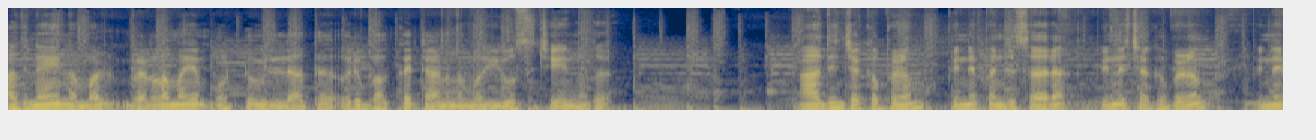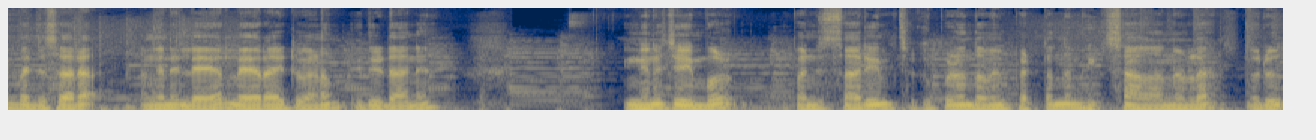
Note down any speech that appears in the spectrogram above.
അതിനായി നമ്മൾ വെള്ളമയം ഒട്ടുമില്ലാത്ത ഒരു ബക്കറ്റാണ് നമ്മൾ യൂസ് ചെയ്യുന്നത്. ആദ്യം ചക്കപ്പഴം പിന്നെ പഞ്ചസാര പിന്നെ ചക്കപ്പഴം പിന്നെയും പഞ്ചസാര. അങ്ങനെ ലെയർ ലെയറായിട്ട് വേണം ഇതിടാൻ ഇങ്ങനെ ചെയ്യുമ്പോൾ പഞ്ചസാരയും ചക്കപ്പഴവും തമ്മിൽ പെട്ടെന്ന് മിക്സ് ആകാനുള്ള ഒരു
